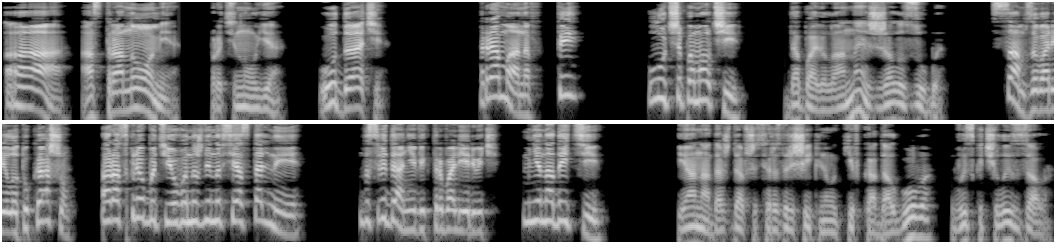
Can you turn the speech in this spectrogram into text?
«А, астрономия!» – протянул я. «Удачи!» «Романов, ты? Лучше помолчи!» – добавила она и сжала зубы. «Сам заварил эту кашу, а расклебать ее вынуждены все остальные. До свидания, Виктор Валерьевич, мне надо идти!» И она, дождавшись разрешительного кивка Долгова, выскочила из зала.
